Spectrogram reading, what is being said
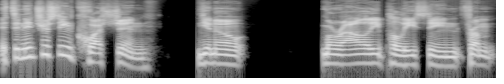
it's an interesting question. You know, morality policing from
